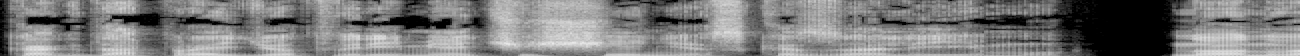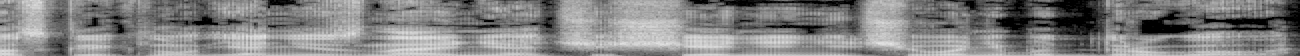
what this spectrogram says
Когда пройдет время очищения, сказали ему. Но он воскликнул, я не знаю ни очищения, ни чего-нибудь другого.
